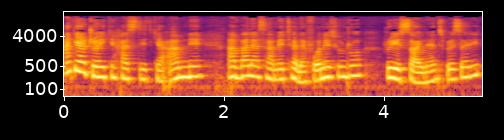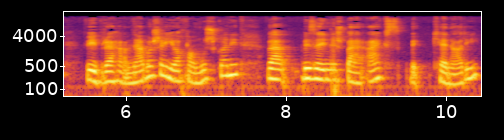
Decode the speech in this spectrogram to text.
اگر جایی که هستید که امنه اول از همه تلفنتون رو روی سایلنت بذارید ویبره هم نباشه یا خاموش کنید و بذارینش برعکس به کناری.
